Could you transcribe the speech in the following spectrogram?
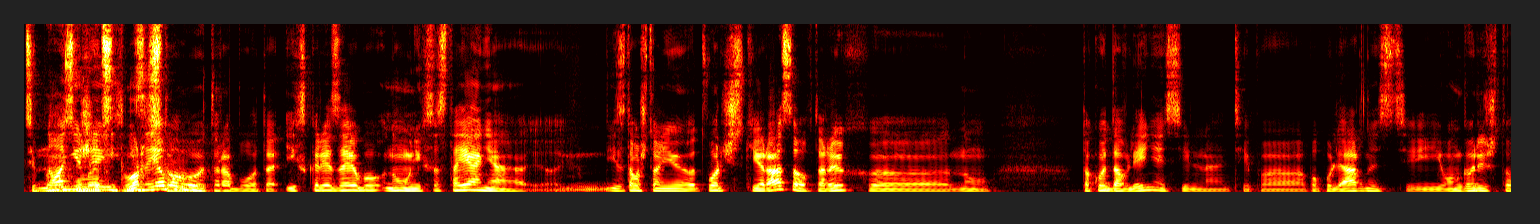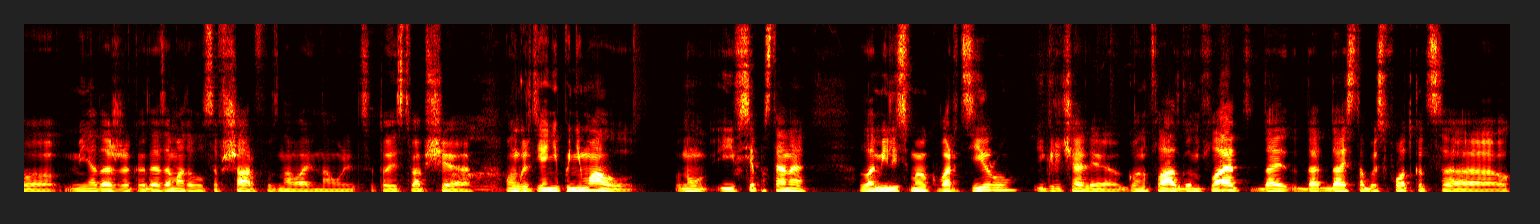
типа, Но они же их не заебывают работа, их скорее заебывают, ну, у них состояние э, из-за того, что они творческие расы, а во-вторых, э, ну, такое давление сильное, типа, популярность. И он говорит, что меня даже, когда я заматывался в шарф, узнавали на улице. То есть вообще, он говорит, я не понимал, ну, и все постоянно ломились в мою квартиру и кричали «GONE.Fludd, GONE.Fludd, дай, дай, дай с тобой сфоткаться».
